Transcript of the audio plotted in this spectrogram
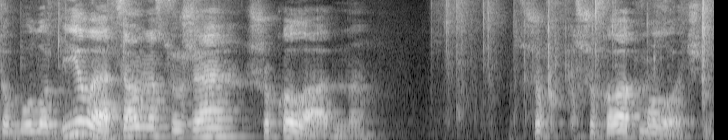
То було біле, а це у нас уже шоколадна. Шок- шоколад молочний.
